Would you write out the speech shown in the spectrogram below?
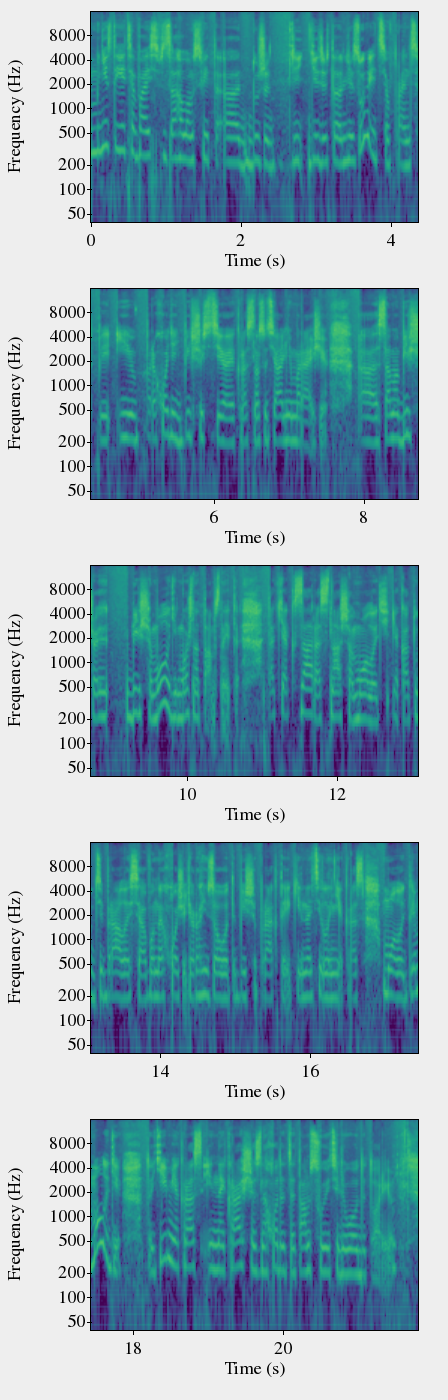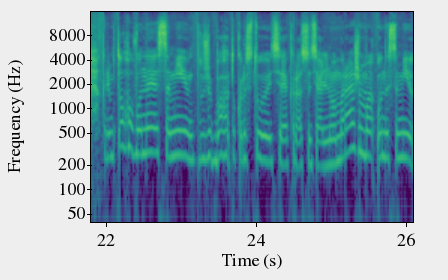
Мені здається, весь загалом світ е, дуже діджиталізується, в принципі, і переходять більшості якраз на соціальні мережі. Е, Саме більше більше молоді можна там знайти. Так як зараз наша молодь, яка тут зібралася, вони хочуть організовувати більше проекти, які націлені якраз молодь для молоді, то їм якраз і найкраще знаходити там свою цільову аудиторію. Крім того, вони самі дуже багато користуються якраз соціальними мережами. Вони самі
